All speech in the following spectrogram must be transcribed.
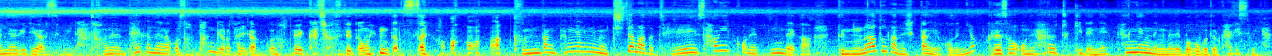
저녁이 되었습니다. 저는 퇴근을 하고 서판교로 달려왔고요. 여기까지 오는데 너무 힘들었어요. 분당 평양냉면 치자마자 제일 상위권에 뜬 데가 능라도라는 식당이었거든요. 그래서 오늘 하루 두 끼 내내 평양냉면을 먹어보도록 하겠습니다.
